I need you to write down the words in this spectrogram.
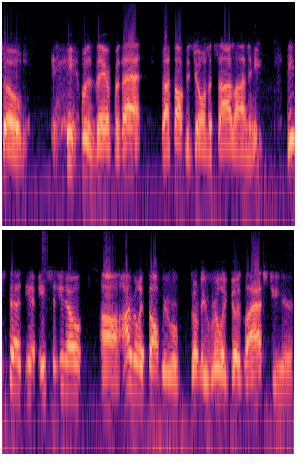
So he was there for that. But I talked to Joe on the sideline, and he he said you know, he said you know uh, I really thought we were going to be really good last year,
